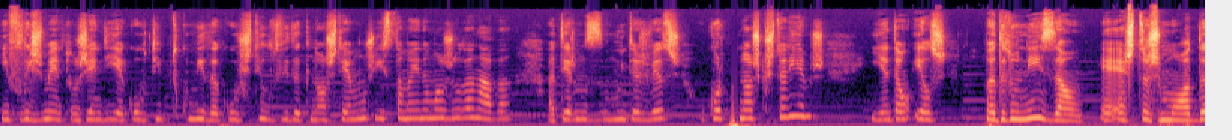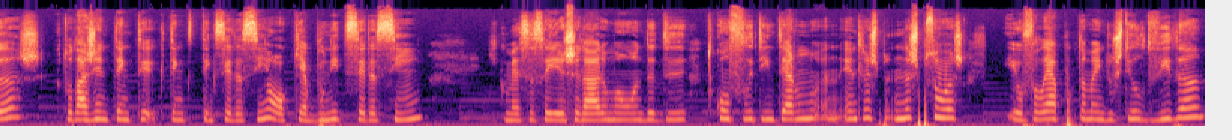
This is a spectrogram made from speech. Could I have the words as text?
infelizmente hoje em dia, com o tipo de comida, com o estilo de vida que nós temos, isso também não ajuda nada a termos muitas vezes o corpo que nós gostaríamos. E então eles padronizam estas modas que toda a gente tem que, ter, que, tem, tem que ser assim, ou que é bonito ser assim, e começa-se aí a gerar uma onda de, de conflito interno entre as nas pessoas. Eu falei há pouco também do estilo de vida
